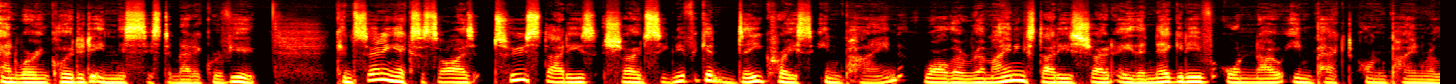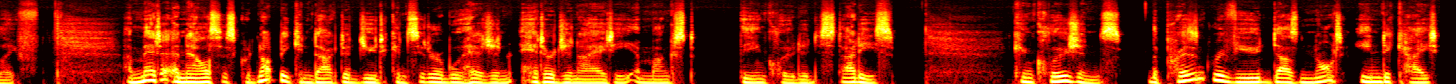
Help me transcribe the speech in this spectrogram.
and were included in this systematic review. Concerning exercise, two studies showed significant decrease in pain, while the remaining studies showed either negative or no impact on pain relief. A meta-analysis could not be conducted due to considerable heterogeneity amongst the included studies. Conclusions the present review does not indicate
